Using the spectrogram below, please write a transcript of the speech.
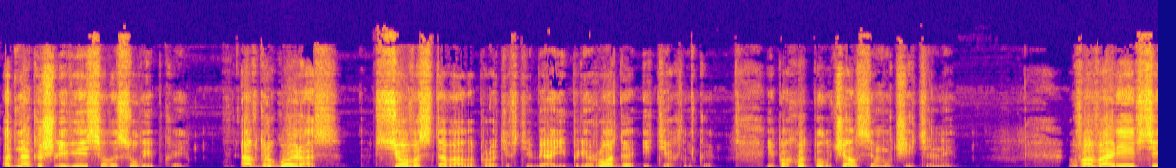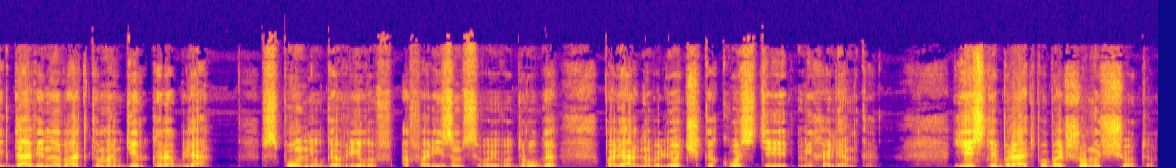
Однако шли весело, с улыбкой. А в другой раз все восставало против тебя, и природа, и техника. И поход получался мучительный. В аварии всегда виноват командир корабля вспомнил Гаврилов афоризм своего друга, полярного летчика Кости Михаленко. Если брать по большому счету,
